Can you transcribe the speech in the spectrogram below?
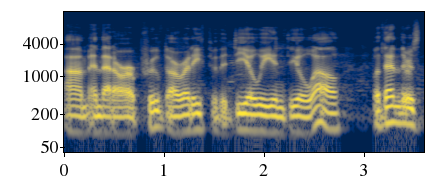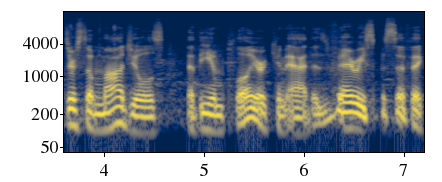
um, and that are approved already through the DOE and DOL. But then there's there's some modules that the employer can add that's very specific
